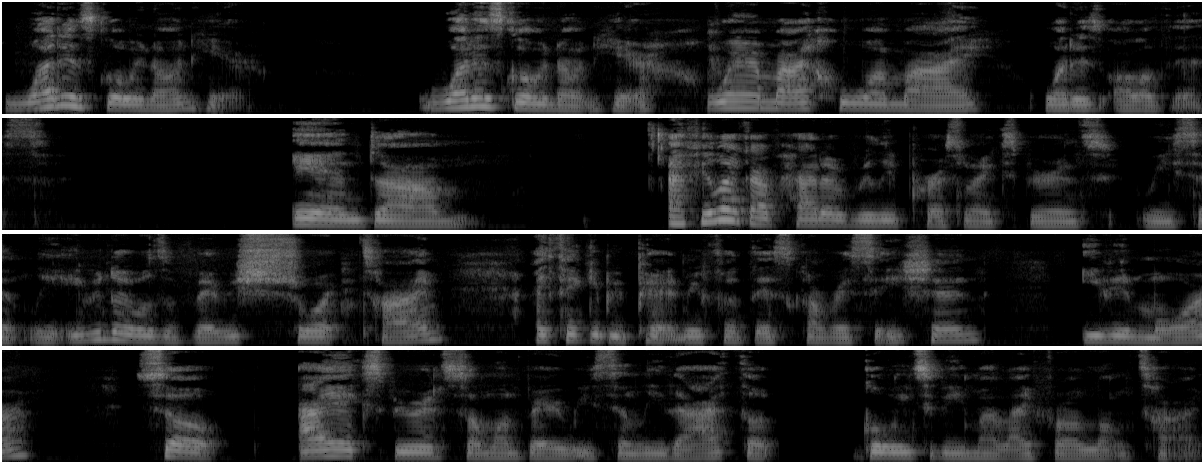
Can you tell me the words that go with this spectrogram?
what is going on here? What is going on here? Where am I? Who am I? What is all of this? And um, I feel like I've had a really personal experience recently, even though it was a very short time. I think it prepared me for this conversation even more. So I experienced someone very recently that I thought going to be in my life for a long time.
